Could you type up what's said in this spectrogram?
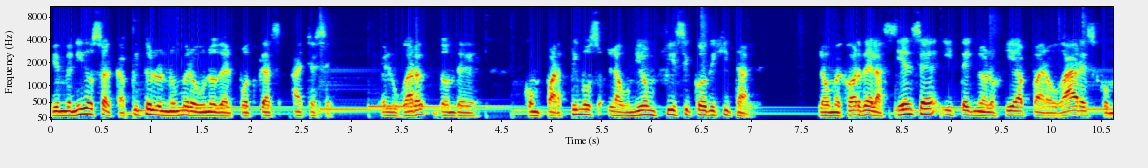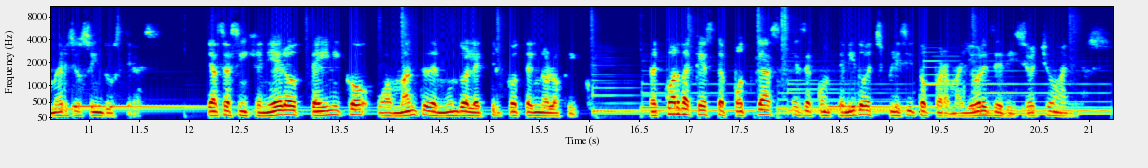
Bienvenidos al capítulo número uno del podcast HC, el lugar donde compartimos la unión físico-digital, lo mejor de la ciencia y tecnología para hogares, comercios e industrias, ya seas ingeniero, técnico o amante del mundo eléctrico tecnológico. Recuerda que este podcast es de contenido explícito para mayores de 18 años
